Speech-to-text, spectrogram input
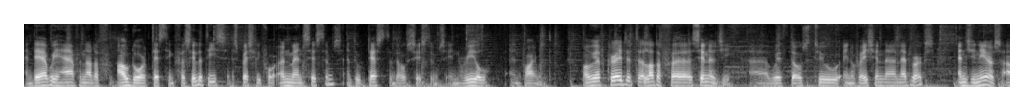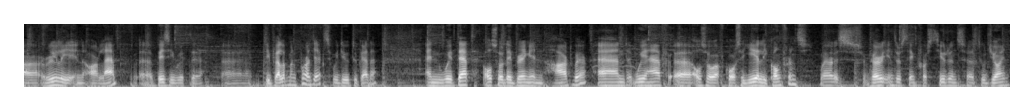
And there we have a lot of outdoor testing facilities, especially for unmanned systems, and to test those systems in real environment. Well, we have created a lot of uh, synergy uh, with those two innovation uh, networks. Engineers are really in our lab, uh, busy with the uh, development projects we do together. And with that also they bring in hardware and we have uh, also of course a yearly conference where it's very interesting for students uh, to join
